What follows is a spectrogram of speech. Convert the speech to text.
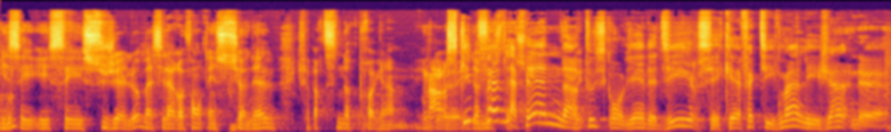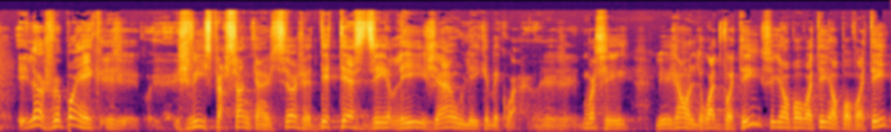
Et, ces, et ces sujets-là, ben, c'est la refonte institutionnelle qui fait partie de notre programme. Alors, de- ce qui me fait de la peine dans Oui. tout ce qu'on vient de dire, c'est qu'effectivement, les gens, ne- et là, je veux pas, je, je vise personne quand je dis ça, je déteste dire les gens ou les Québécois. Je- Moi, c'est, les gens ont le droit de voter. Ceux qui n'ont pas voté, ils n'ont pas voté.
